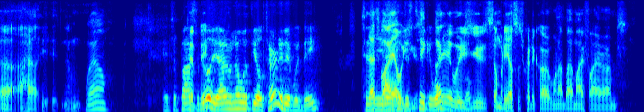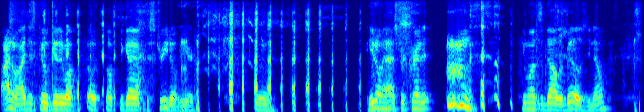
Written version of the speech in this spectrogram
uh, I well, It's a possibility. I don't know what the alternative would be. see, that's why I always just use. take it away I always people. use somebody else's credit card when I buy my firearms. I don't know. I just go get it off, off, off the guy off the street over here. Mm. He don't ask for credit. he wants the dollar bills, you know.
